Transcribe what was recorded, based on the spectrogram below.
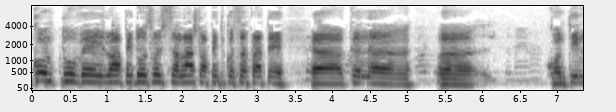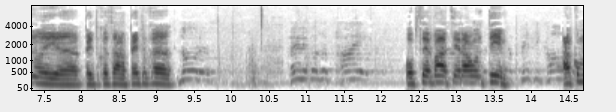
Cum tu vei lua pe Duhul Sfânt și să-L lași la Pentecostă, frate, uh, când uh, uh, continui uh, Pentecostal? Pentru că observați, era un timp. Acum,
